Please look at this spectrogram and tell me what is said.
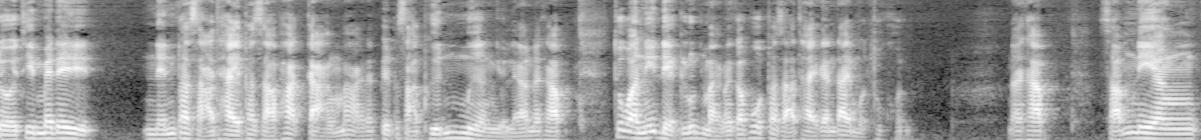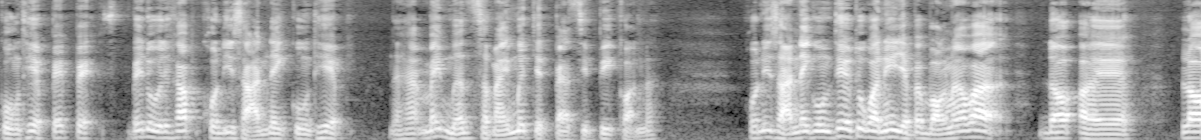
โดยที่ไม่ได้เน้นภาษาไทยภาษาภาคกลางมากนะเป็นภาษาพื้นเมืองอยู่แล้วนะครับ ทุกวันนี้เด็กรุ่นใหม่มันก็พูดภาษาไทยกันได้หมดทุกคนนะครับสำเนียงกรุงเทพเป๊ะๆไปดูสิครับคนอีสานในกรุงเทพนะฮะไม่เหมือนสมัยเมื่อ 7 8 0 ปีก่อนนะคนอีสานในกรุงเทพทุกวันนี้อย่าไปบอกนะว่า ดอเออลอ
